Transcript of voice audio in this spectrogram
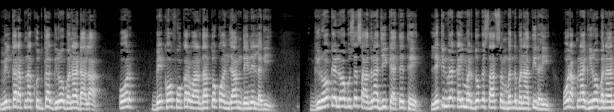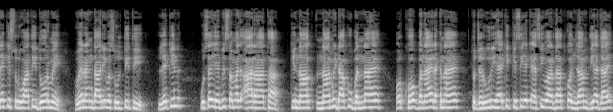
मिलकर अपना खुद का गिरोह बना डाला और बेखौफ होकर वारदातों को अंजाम देने लगी। गिरोह के लोग उसे साधना जी कहते थे, लेकिन वह कई मर्दों के साथ संबंध बनाती रही और अपना गिरोह बनाने की शुरुआती दौर में वह रंगदारी वसूलती थी। लेकिन उसे यह भी समझ आ रहा था कि ना, नामी डाकू बनना है और खौफ बनाए रखना है तो ज़रूरी है कि किसी एक ऐसी वारदात को अंजाम दिया जाए,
